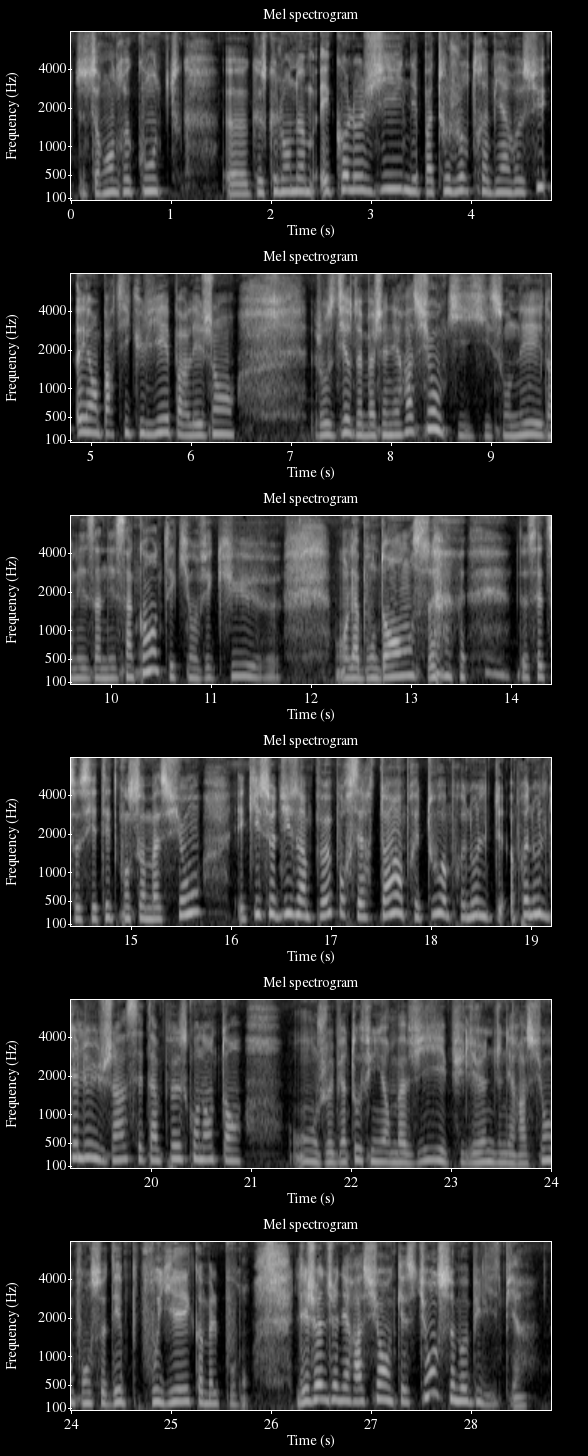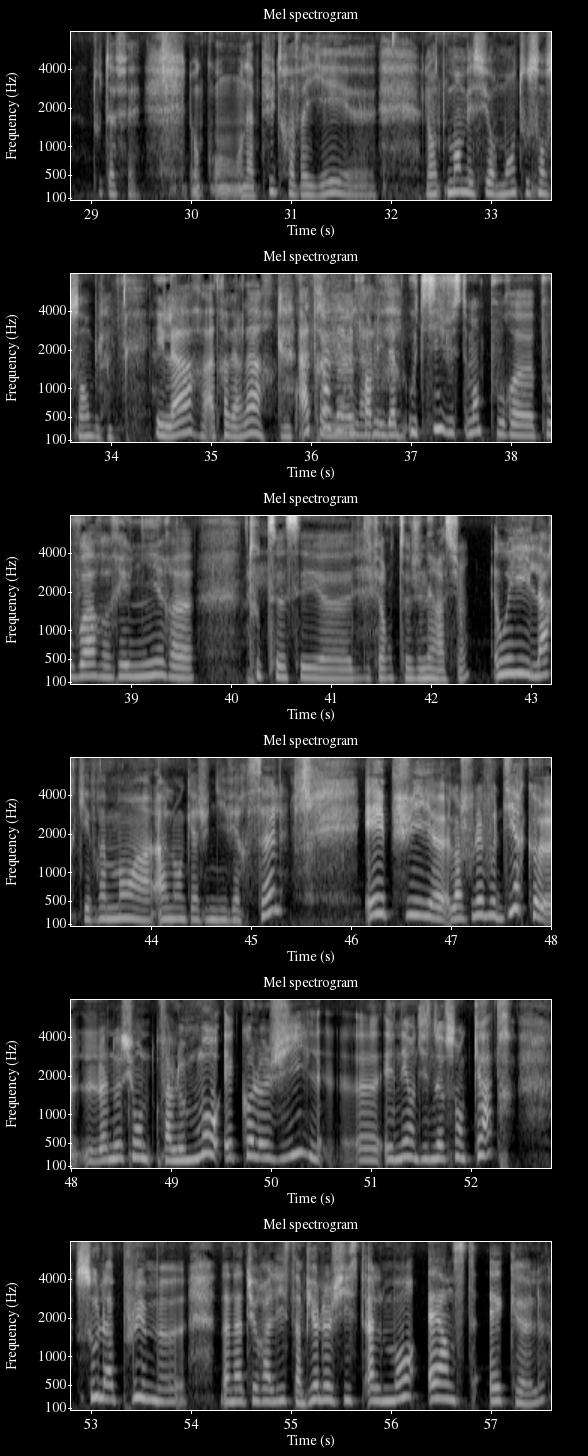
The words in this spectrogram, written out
se rendre compte euh, que ce que l'on nomme écologie n'est pas toujours très bien reçu, et en particulier par les gens j'ose dire, de ma génération, qui, qui, sont nés dans les années 50 et qui ont vécu euh, l'abondance de cette société de consommation et qui se disent un peu, pour certains, après tout, après nous, après nous le déluge, hein, c'est un peu ce qu'on entend. je vais bientôt finir ma vie et puis les jeunes générations vont se débrouiller comme elles pourront. Les jeunes générations en question se mobilisent bien tout à fait. Donc on, a pu travailler euh, lentement mais sûrement tous ensemble. Et l'art, à travers l'art, à travers un formidable outil justement pour euh, pouvoir réunir euh, toutes ces différentes générations. Oui, l'art qui est vraiment un, langage universel. Et puis, alors je voulais vous dire que la notion, enfin le mot écologie est né en 1904 sous la plume d'un naturaliste, un biologiste allemand, Ernst Haeckel.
